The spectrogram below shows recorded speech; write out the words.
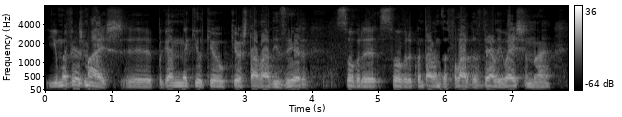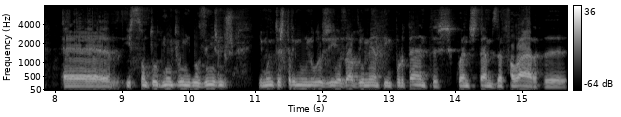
e uma vez mais, eh, pegando naquilo que eu, que eu estava a dizer sobre, sobre quando estávamos a falar da valuation, não é? Eh, isto são tudo muito inglesismos e muitas terminologias, obviamente, importantes quando estamos a falar de,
